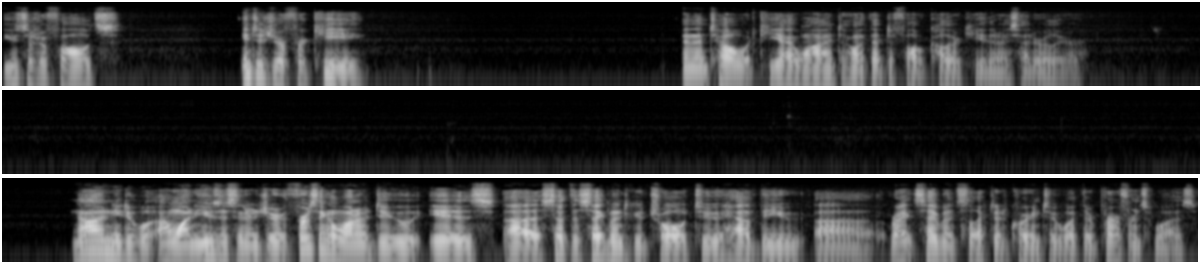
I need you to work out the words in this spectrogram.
user defaults integer for key and then tell what key I want. I want that default color key that I said earlier. Now I need to I want to use this integer. First thing I want to do is uh, set the segment control to have the uh, right segment selected according to what their preference was.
